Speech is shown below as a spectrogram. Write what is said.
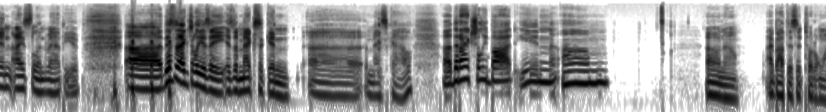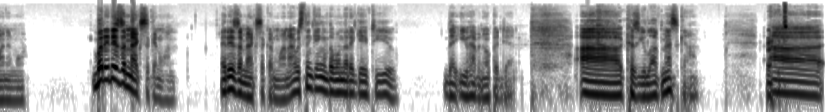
in Iceland, Matthew. Uh, this actually is a is a Mexican uh, mezcal uh, that I actually bought in. Um, oh no, I bought this at Total Wine and More, but it is a Mexican one. It is a Mexican one. I was thinking of the one that I gave to you that you haven't opened yet because you love mezcal. Uh,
